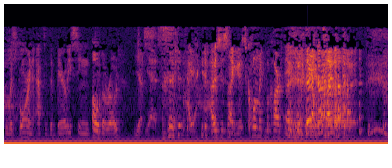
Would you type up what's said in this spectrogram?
who was born after the barely seen. Oh, the road. yes. Yes. I, I was just like, it's Cormac McCarthy. It's the title of it.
